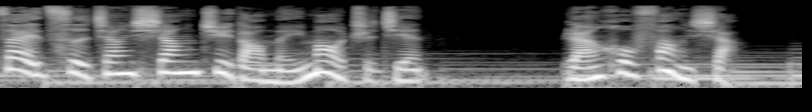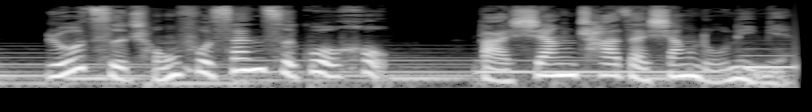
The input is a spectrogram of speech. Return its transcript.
再次将香聚到眉毛之间，然后放下，如此重复三次过后，把香插在香炉里面。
